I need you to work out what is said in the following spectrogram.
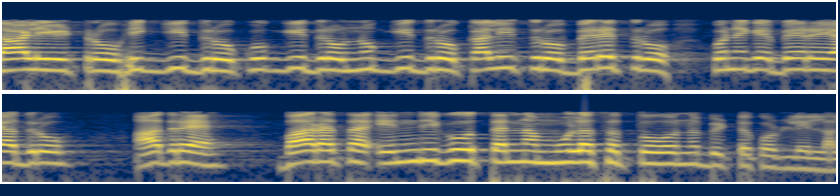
ದಾಳಿ ಇಟ್ಟರು ಹಿಗ್ಗಿದ್ರು, ಕುಗ್ಗಿದ್ರು, ನುಗ್ಗಿದ್ರು, ಕಲಿತರು, ಬೆರೆತರು, ಕೊನೆಗೆ ಬೇರೆಯಾದರು. ಆದರೆ ಭಾರತ ಎಂದಿಗೂ ತನ್ನ ಮೂಲಸತ್ವವನ್ನು ಬಿಟ್ಟುಕೊಡಲಿಲ್ಲ.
